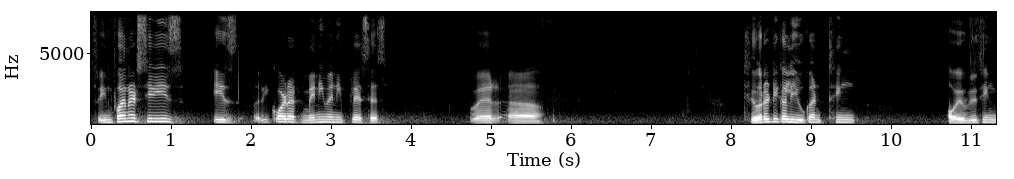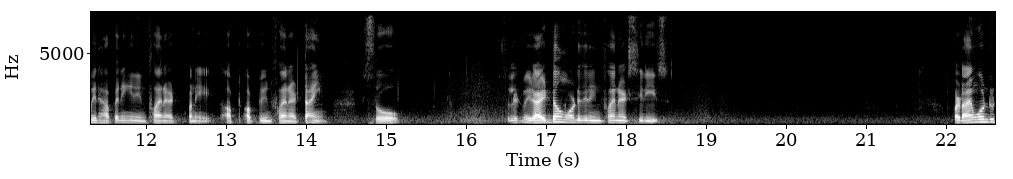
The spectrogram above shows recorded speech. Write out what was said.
So, infinite series is required at many many places where uh, theoretically you can think of everything been happening in infinite money up, up to infinite time. So, so let me write down what is an infinite series, but I am going to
